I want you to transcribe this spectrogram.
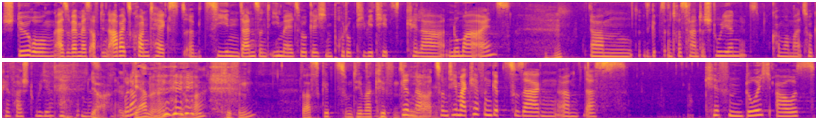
Störungen. Also wenn wir es auf den Arbeitskontext äh, beziehen, dann sind E-Mails wirklich ein Produktivitätskiller Nummer eins. Mhm. Ähm, da gibt es interessante Studien. Jetzt kommen wir mal zur Kiffer-Studie. Ja, oder? gerne. Ja, Kiffen. Was gibt's zum Thema Kiffen zu Genau, sagen? zum Thema Kiffen gibt es zu sagen, ähm, dass Kiffen durchaus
